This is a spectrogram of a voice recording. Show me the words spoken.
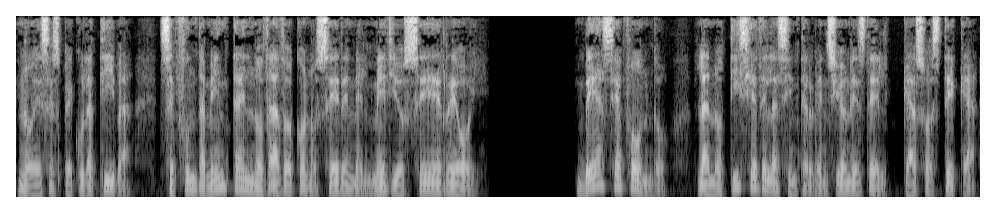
no es especulativa, se fundamenta en lo dado a conocer en el medio CR hoy. Véase a fondo la noticia de las intervenciones del caso Azteca,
